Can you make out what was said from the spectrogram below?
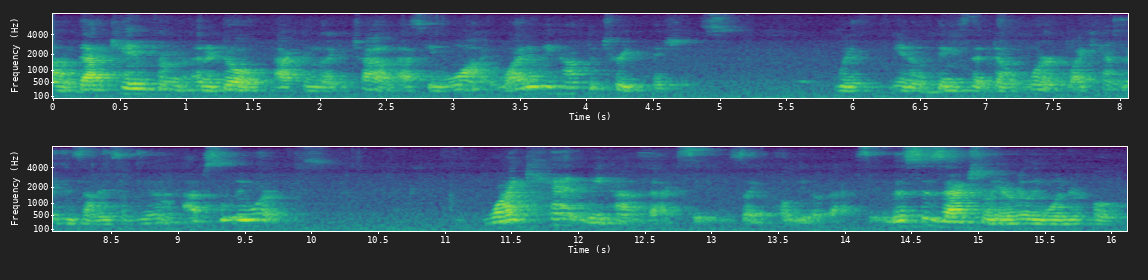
Um, that came from an adult acting like a child, asking why. Why do we have to treat patients with you know things that don't work? Why can't we design something that absolutely works? Why can't we have vaccines like polio vaccine? This is actually a really wonderful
